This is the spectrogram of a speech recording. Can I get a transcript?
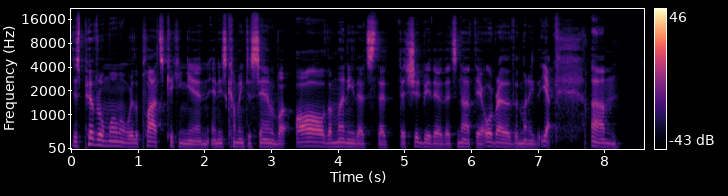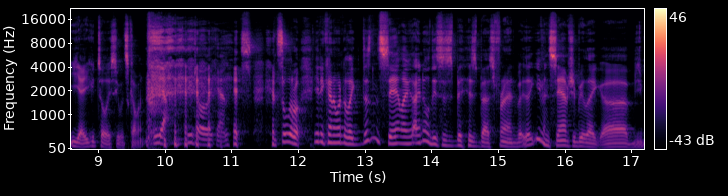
this pivotal moment where the plot's kicking in, and he's coming to Sam about all the money that's that that should be there that's not there, or rather the money that yeah, um, yeah, you can totally see what's coming. Yeah, you totally can. it's it's a little you kind of wonder like doesn't Sam like I know this is his best friend but like even Sam should be like uh, you-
